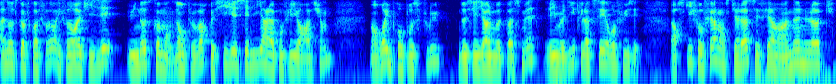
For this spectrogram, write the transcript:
notre coffre-fort, il faudra utiliser une autre commande. Là, on peut voir que si j'essaie de lire la configuration, en gros, il ne me propose plus de saisir le mot de passe maître et il me dit que l'accès est refusé. Alors, ce qu'il faut faire dans ce cas-là, c'est faire un unlock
